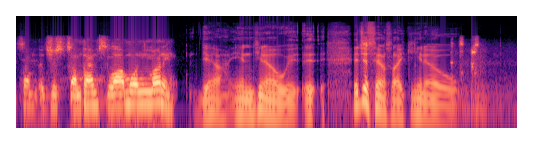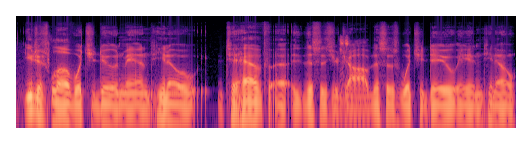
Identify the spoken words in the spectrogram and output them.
Some it's just sometimes a lot more than money. Yeah, and you know, it, it it just sounds like you know you just love what you're doing, man. You know, to have uh, this is your job, this is what you do, and you know,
